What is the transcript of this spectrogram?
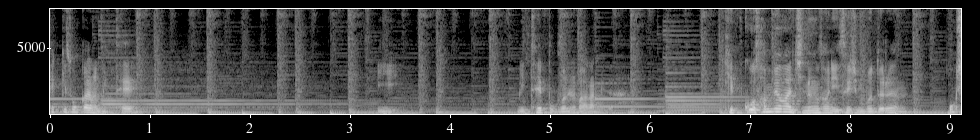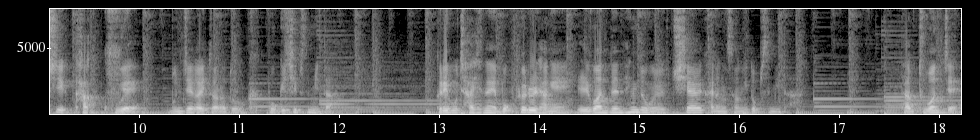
새끼손가락 밑에 이 밑에 부분을 말합니다. 깊고 선명한 지능선이 있으신 분들은 혹시 각 구에 문제가 있더라도 극복이 쉽습니다. 그리고 자신의 목표를 향해 일관된 행동을 취할 가능성이 높습니다. 다음 두 번째,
